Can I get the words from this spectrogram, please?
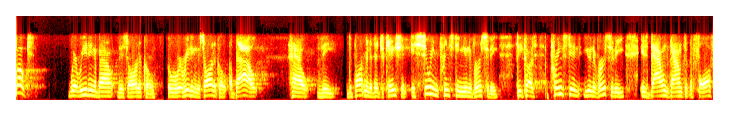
Folks, we're reading about this article, or we're reading this article about how the Department of Education is suing Princeton University because Princeton University is bound down to the false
